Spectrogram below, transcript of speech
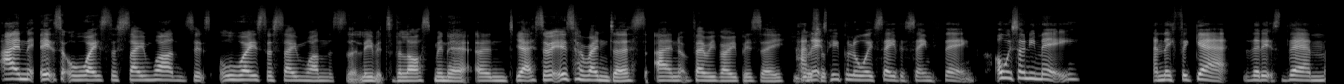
And it's always the same ones. It's always the same ones that leave it to the last minute. And yeah, so it is horrendous and very, very busy. And it's people always say the same thing. Oh, it's only me. And they forget that it's them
